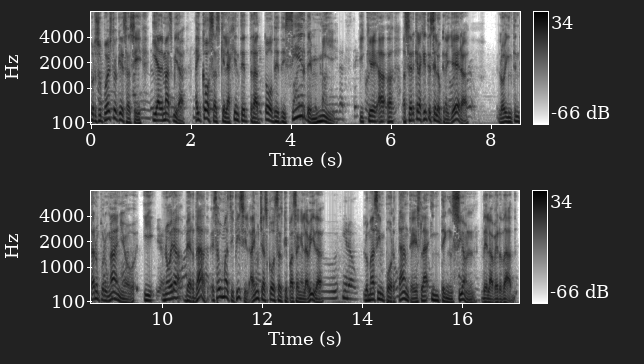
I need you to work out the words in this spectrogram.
Por supuesto que es así. Y además, mira, hay cosas que la gente trató de decir de mí y que hacer que la gente se lo creyera. Lo intentaron por un año y no era verdad. Es aún más difícil. Hay muchas cosas que pasan en la vida. Lo más importante es la intención de la verdad.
